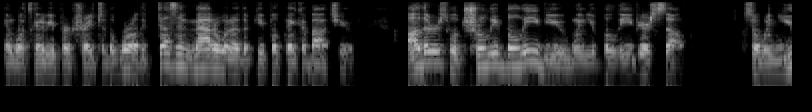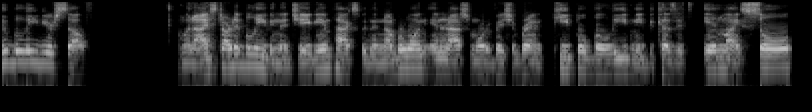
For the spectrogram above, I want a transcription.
and what's going to be portrayed to the world. It doesn't matter what other people think about you. Others will truly believe you when you believe yourself. So when you believe yourself, when I started believing that JV Impacts was the number one international motivation brand, people believe me because it's in my soul,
